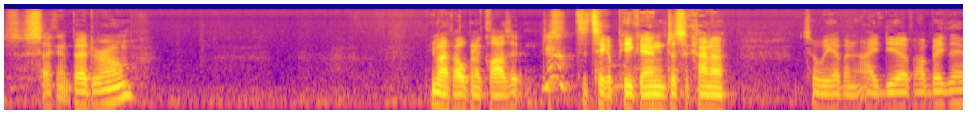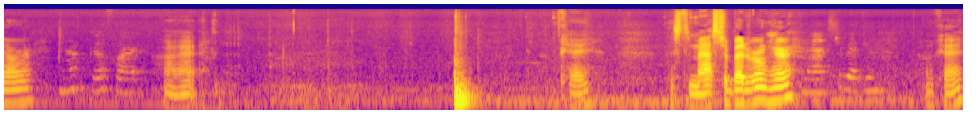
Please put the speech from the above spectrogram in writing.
Second bedroom. You mind if I open a closet? Just No. to take a peek in, just to kind of, so we have an idea of how big they are. No, go for it. Alright. Okay. This is the master bedroom here. Master bedroom. Okay.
